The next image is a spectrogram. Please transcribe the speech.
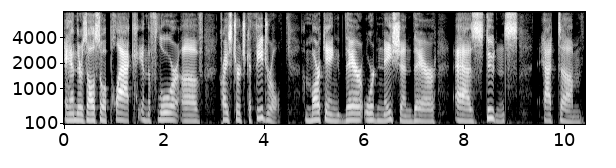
And there's also a plaque in the floor of Christ Church Cathedral marking their ordination there as students at um,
